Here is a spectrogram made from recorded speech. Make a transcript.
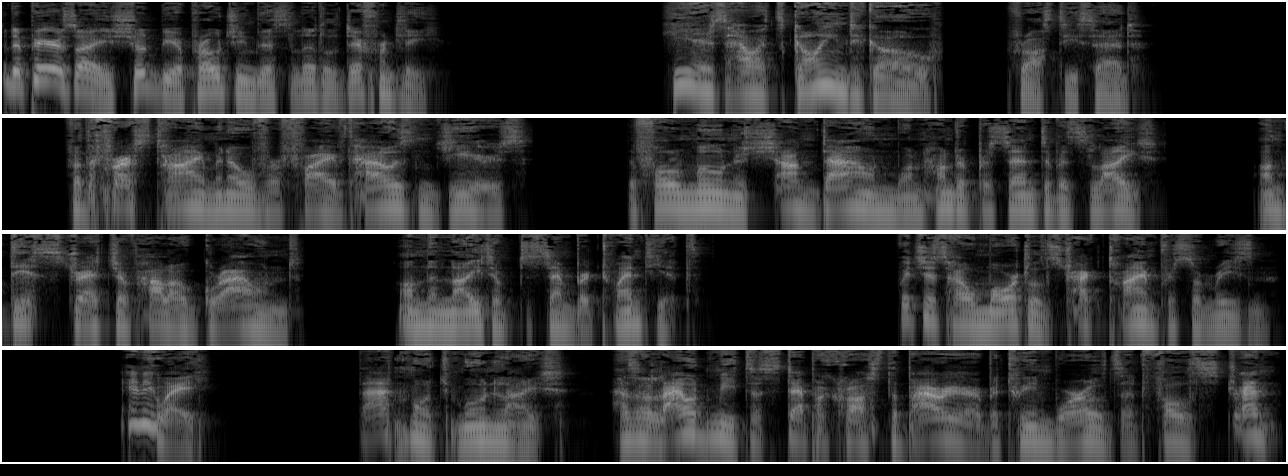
It appears I should be approaching this a little differently. Here's how it's going to go, Frosty said. For the first time in over 5,000 years, the full moon has shone down 100% of its light on this stretch of hollow ground on the night of December 20th. Which is how mortals track time for some reason. Anyway, that much moonlight has allowed me to step across the barrier between worlds at full strength.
